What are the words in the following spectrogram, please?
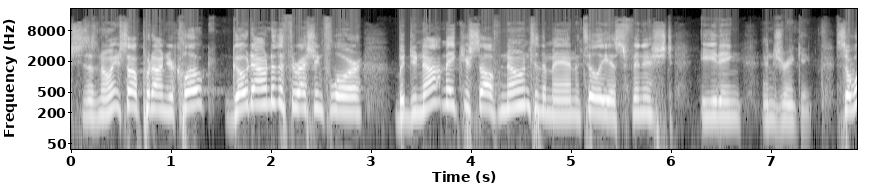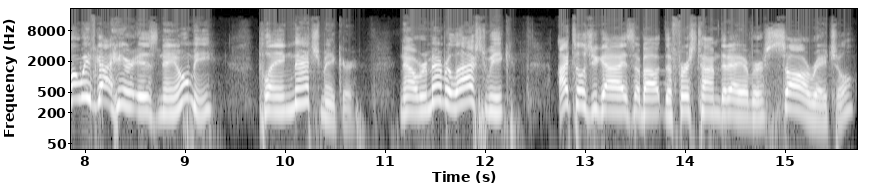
she says, Anoint yourself, put on your cloak, go down to the threshing floor, but do not make yourself known to the man until he has finished eating and drinking. So, what we've got here is Naomi playing matchmaker. Now, remember last week, I told you guys about the first time that I ever saw Rachel.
